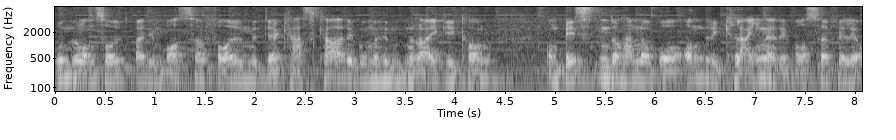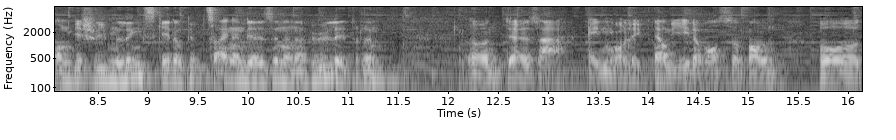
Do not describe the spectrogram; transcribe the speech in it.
Und man sollte bei dem Wasserfall mit der Kaskade, wo man hinten reingehen kann, am besten, da haben noch ein paar andere kleinere Wasserfälle angeschrieben. Links geht, da gibt es einen, der ist in einer Höhle drin. und der ist auch einmalig. Ja. Und jeder Wasserfall hat,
